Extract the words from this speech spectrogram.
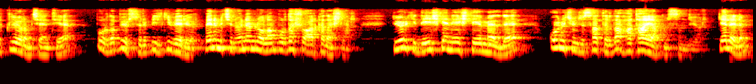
tıklıyorum çentiye. Burada bir sürü bilgi veriyor. Benim için önemli olan burada şu arkadaşlar. Diyor ki değişken HTML'de 13. satırda hata yapmışsın diyor. Gelelim.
